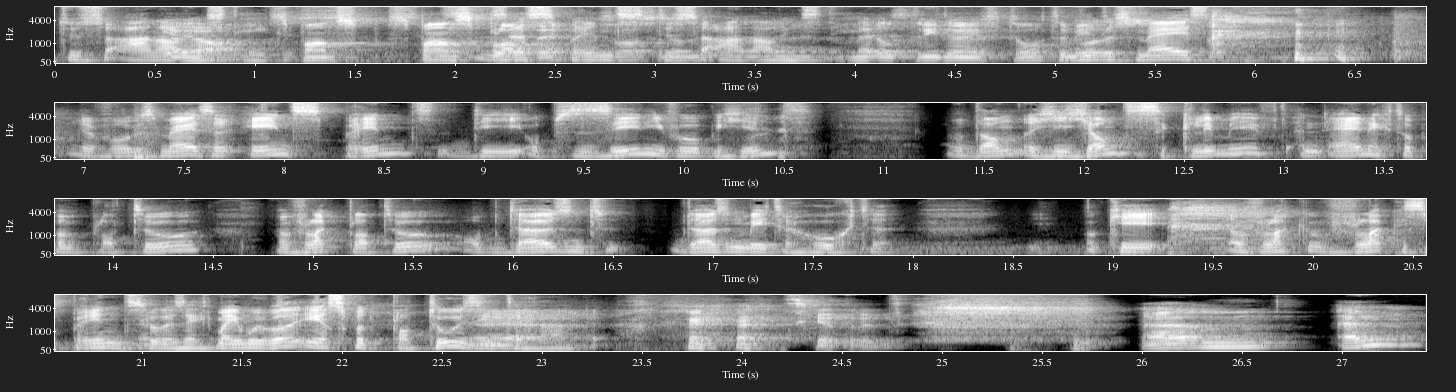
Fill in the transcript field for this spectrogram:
Tussen ja, ja, aanhalingstekens. Spaans, Spaans plat. Zes hè, sprints ze tussen aanhalingstekens. Middels 3000 hoogtemeters. Volgens mij, is, ja, volgens mij is er één sprint die op zeeniveau begint, dan een gigantische klim heeft en eindigt op een plateau, een vlak plateau op 1000, 1000 meter hoogte. Oké, een vlakke, vlakke sprint, zo gezegd, maar je moet wel eerst op het plateau zien te raken. Schitterend. Ehm, en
